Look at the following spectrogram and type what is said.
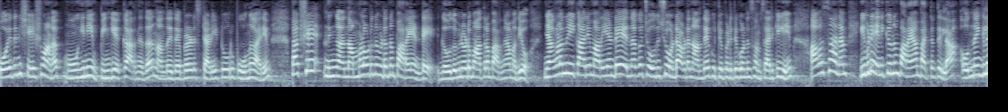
പോയതിന് ശേഷമാണ് മോഹിനിയും പിങ്കിയൊക്കെ അറിഞ്ഞത് നന്ദ ഇതേപോലെ സ്റ്റഡി ടൂർ പോകുന്ന കാര്യം. പക്ഷേ നിങ്ങൾ നമ്മളോടൊന്നും ഇവിടെ നിന്ന് പറയണ്ടേ? ഗൗതമിനോട് മാത്രം പറഞ്ഞാൽ മതിയോ? ഞങ്ങളൊന്നും ഈ കാര്യം അറിയണ്ടേ എന്നൊക്കെ ചോദിച്ചുകൊണ്ട് അവിടെ നന്ദയെ കുറ്റപ്പെടുത്തിക്കൊണ്ട് സംസാരിക്കുകയും അവസാനം ഇവിടെ എനിക്കൊന്നും പറയാൻ പറ്റത്തില്ല. ഒന്നെങ്കിൽ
